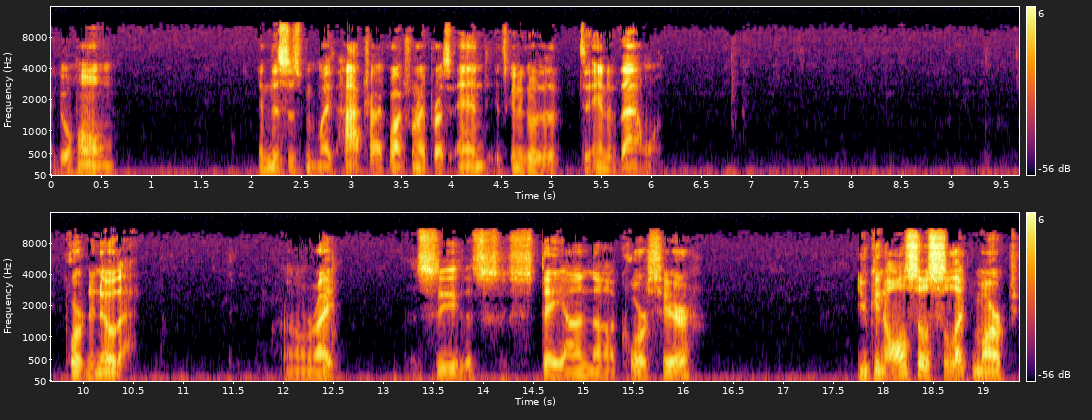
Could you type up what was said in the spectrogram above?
I go home, and this is my hot track. Watch when I press end, it's going to go to the to end of that one. Important to know that. All right. Let's see. Let's stay on uh, course here. You can also select marked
